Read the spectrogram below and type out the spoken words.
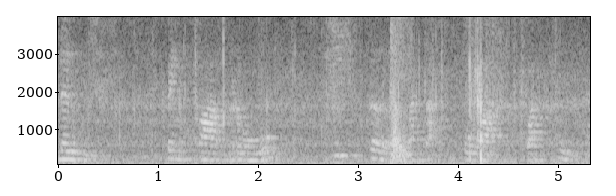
หนึ่งเป็นความรู้ที่เกิดมาจากตัววัตถุนั้น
